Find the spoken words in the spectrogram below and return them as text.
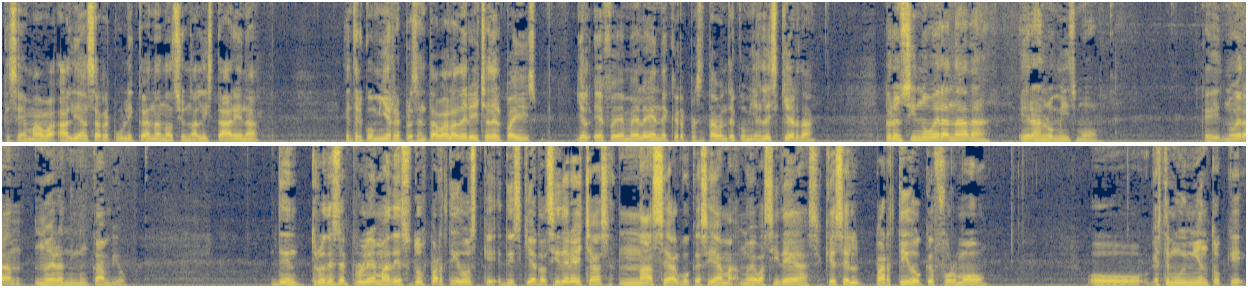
que se llamaba Alianza Republicana Nacionalista Arena, entre comillas representaba a la derecha del país, y el FMLN que representaba entre comillas la izquierda, pero en sí no era nada, eran lo mismo, no, era, no era ningún cambio. Dentro de ese problema de esos dos partidos, que de izquierdas y derechas, nace algo que se llama Nuevas Ideas, que es el partido que formó, o este movimiento que,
